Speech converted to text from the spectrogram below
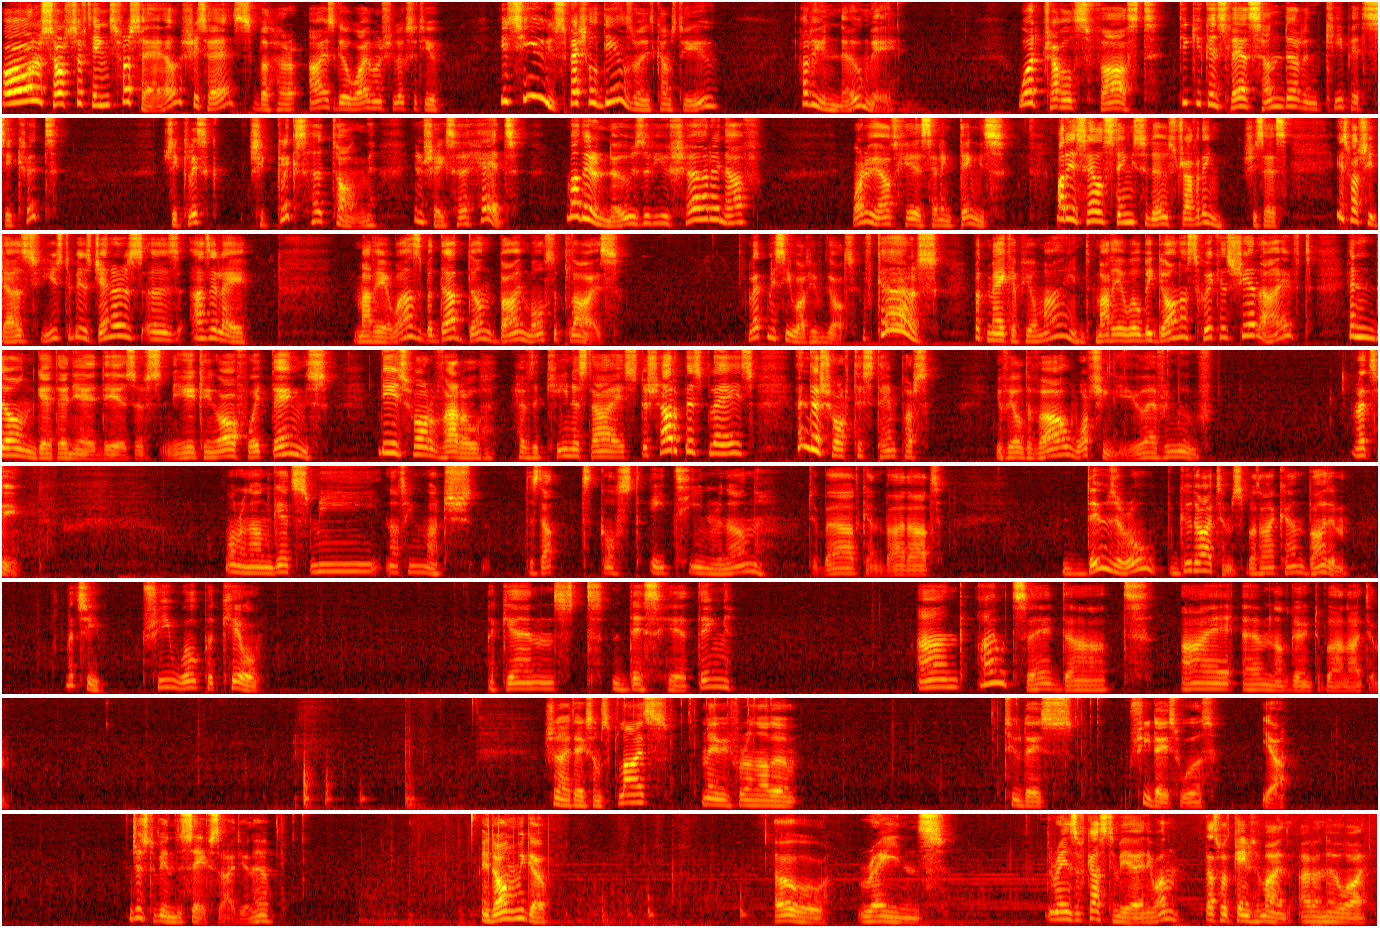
All sorts of things for sale, she says, but her eyes go wide when she looks at you. It's you, special deals when it comes to you. How do you know me? Word travels fast. Think you can slay asunder and keep it secret? She clicks, she clicks her tongue and shakes her head. Mother knows of you, sure enough. Why are you out here selling things? Mother sells things to those travelling, she says. It's what she does. Used to be as generous as Azalea. Madia was, but that don't buy more supplies. Let me see what you've got. Of course. But make up your mind, Maria will be gone as quick as she arrived, and don't get any ideas of sneaking off with things. These four Varl have the keenest eyes, the sharpest blades, and the shortest tempers. You feel the Varl watching you every move. Let's see. One renown gets me nothing much. Does that cost 18 renown? Too bad, can't buy that. Those are all good items, but I can't buy them. Let's see. 3 will per kill. Against this here thing. And I would say that I am not going to buy an item. Should I take some supplies? Maybe for another two days, three days worth. Yeah. Just to be on the safe side, you know? And on we go. Oh, rains. The rains of Castamere, anyone? That's what came to mind, I don't know why.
